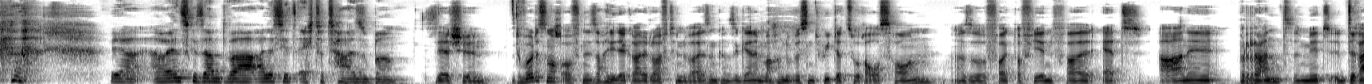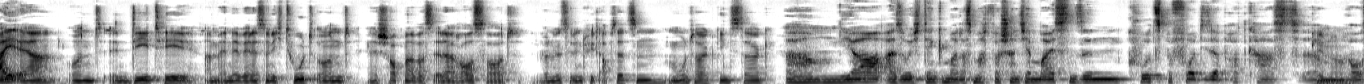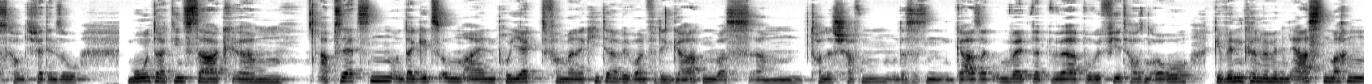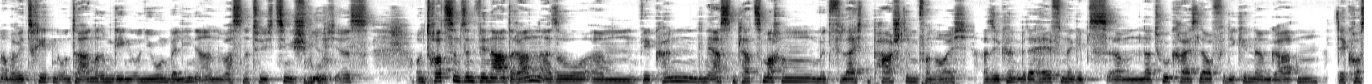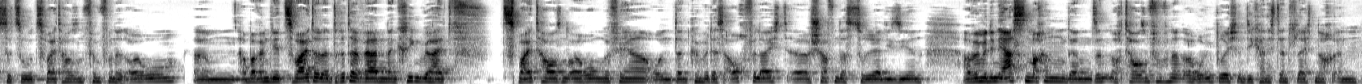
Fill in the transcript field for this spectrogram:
ja, aber insgesamt war alles jetzt echt total super. Sehr schön. Du wolltest noch auf eine Sache, die da gerade läuft, hinweisen. Kannst du gerne machen. Du wirst einen Tweet dazu raushauen. Also folgt auf jeden Fall at Arne Brandt mit 3R und DT am Ende, wenn er es noch nicht tut. Und äh, schaut mal, was er da raushaut. Wann willst du den Tweet absetzen? Montag, Dienstag? Ähm, ja, also ich denke mal, das macht wahrscheinlich am meisten Sinn, kurz bevor dieser Podcast ähm, genau. rauskommt. Ich werde den so Montag, Dienstag ähm, absetzen. Und da geht's um ein Projekt von meiner Kita. Wir wollen für den Garten was ähm, Tolles schaffen. Und das ist ein Gasak Umweltwettbewerb, wo wir 4000 Euro gewinnen können, wenn wir den ersten machen, aber wir treten unter anderem gegen Union Berlin an, was natürlich ziemlich schwierig uh. ist. Und trotzdem sind wir nah dran, also ähm, wir können den ersten Platz machen mit vielleicht ein paar Stimmen von euch, also ihr könnt mir da helfen, da gibt's ähm, Naturkreislauf für die Kinder im Garten, der kostet so 2500 Euro, ähm, aber wenn wir Zweiter oder Dritter werden, dann kriegen wir halt 2000 Euro ungefähr und dann können wir das auch vielleicht äh, schaffen, das zu realisieren. Aber wenn wir den ersten machen, dann sind noch 1500 Euro übrig und die kann ich dann vielleicht noch in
